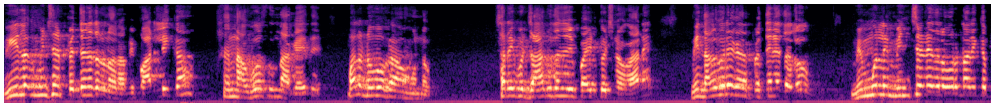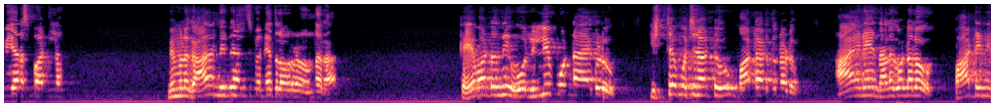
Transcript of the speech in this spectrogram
వీళ్ళకు మించిన పెద్ద నేతలు ఉన్నారా? మీ పార్టీలు ఇంకా నాకు వస్తుంది నాకైతే. మళ్ళీ నువ్వు ఒక ఉన్నావు. సరే ఇప్పుడు జాగ్రత్త చెప్పి బయటకు వచ్చినావు కానీ మీ నలుగురే కదా పెద్ద నేతలు. మిమ్మల్ని మించిన నేతలు ఎవరున్నారు ఇంకా బీఆర్ఎస్ పార్టీలో? మిమ్మల్ని కాదని నిర్ణయించుకునే నేతలు ఎవరైనా ఉన్నారా? ఏమంటుంది? ఓ లిల్లీపూట్ నాయకుడు ఇష్టం వచ్చినట్టు మాట్లాడుతున్నాడు. ఆయనే నల్గొండలో పార్టీని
